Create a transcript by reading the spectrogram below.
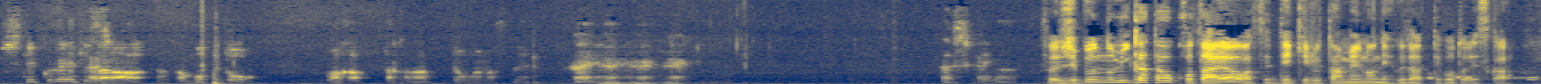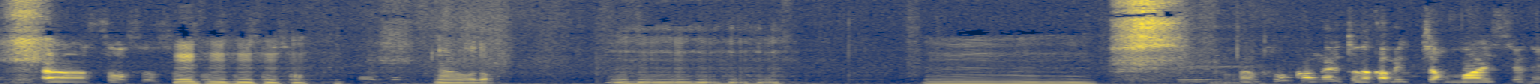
してくれてたらなんかもっと分かったかなって思いますねはいはいはいはい。確かに。それ自分の見方を答え合わせできるための値札ってことですか？ああそうそううん。うん。そうそううん。うん。うん。なるほど。うん。うん。うん。うん。まあそう考えるとなんかめっちゃほんまあれですよね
